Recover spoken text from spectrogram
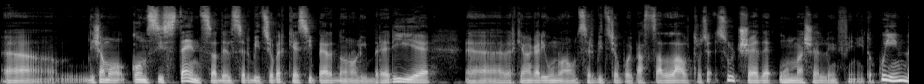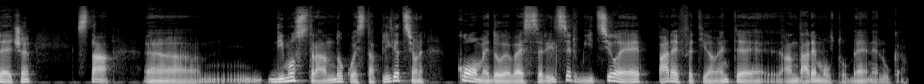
Uh, diciamo consistenza del servizio perché si perdono librerie eh, perché magari uno ha un servizio poi passa all'altro. Cioè, succede un macello infinito. Qui invece sta uh, dimostrando questa applicazione come doveva essere il servizio e pare effettivamente andare molto bene Luca.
